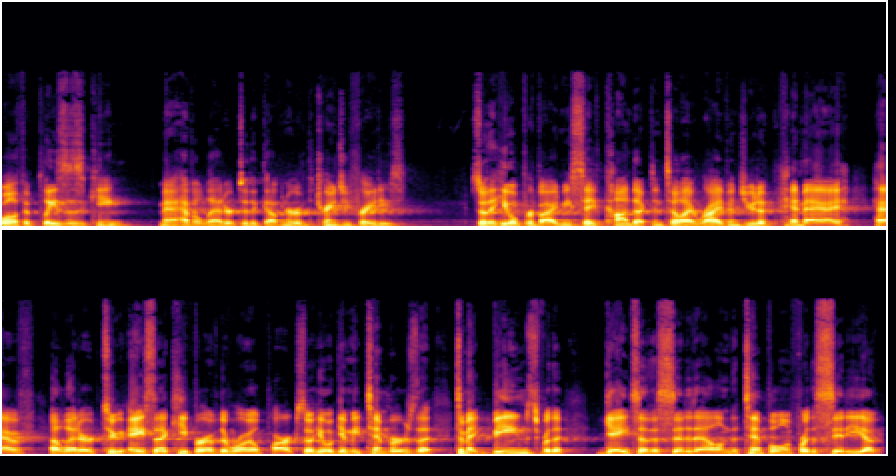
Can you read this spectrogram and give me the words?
Well, if it pleases the king, may I have a letter to the governor of the Trans Euphrates? so that he will provide me safe conduct until I arrive in Judah? And may I have a letter to Asaph, keeper of the royal park, so he will give me timbers that, to make beams for the gates of the citadel and the temple and for the city of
